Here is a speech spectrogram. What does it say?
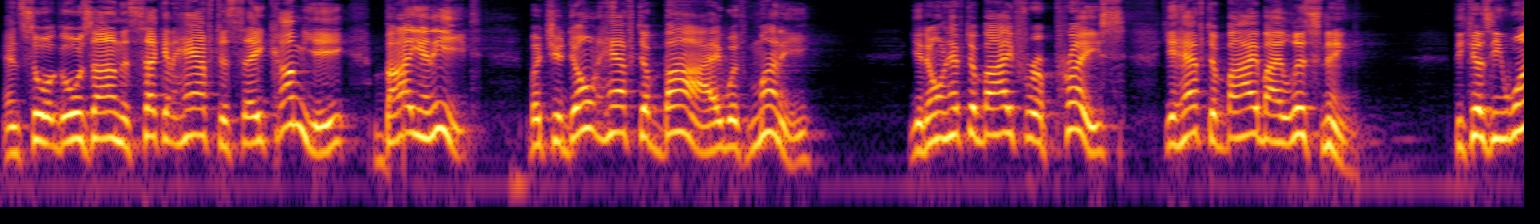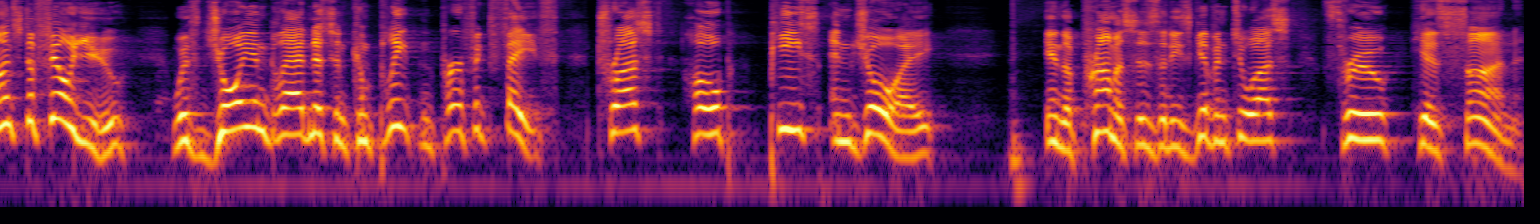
and so it goes on in the second half to say, Come ye, buy and eat, but you don't have to buy with money. You don't have to buy for a price. You have to buy by listening because he wants to fill you with joy and gladness and complete and perfect faith, trust, hope, peace, and joy in the promises that he's given to us through his son.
